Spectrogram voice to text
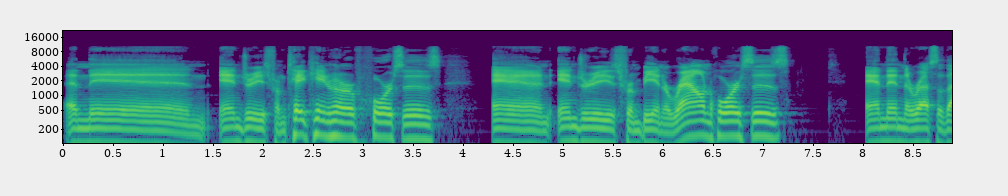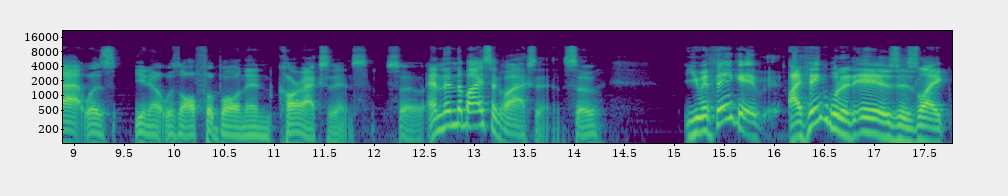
and then injuries from taking her horses and injuries from being around horses. And then the rest of that was you know it was all football and then car accidents so and then the bicycle accident. So you would think it i think what it is is like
